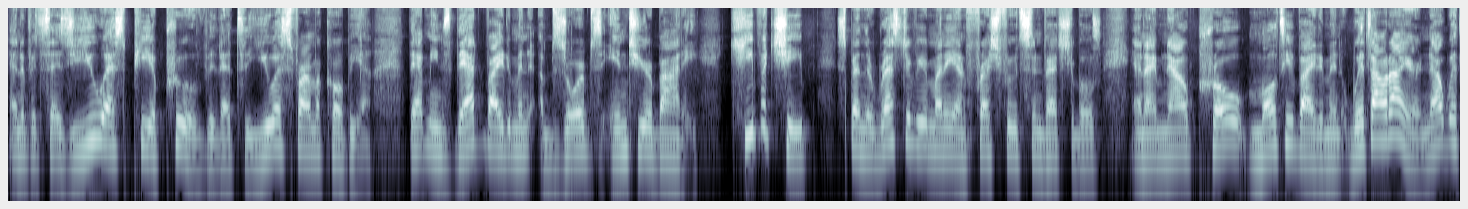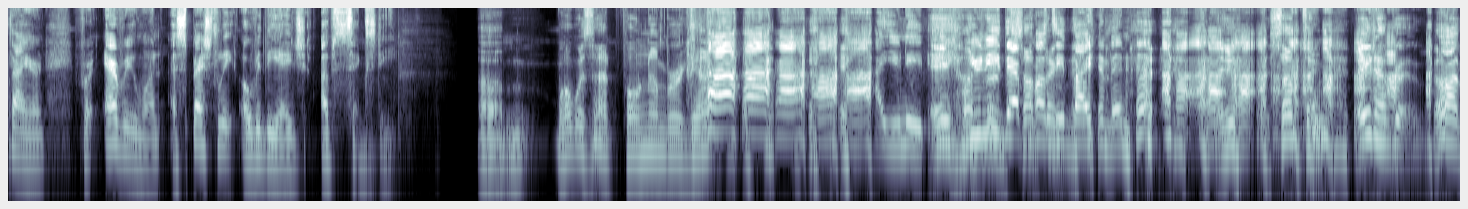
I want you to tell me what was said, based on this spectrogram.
and if it says USP approved, that's the US Pharmacopoeia, that means that vitamin absorbs into your body. Keep it cheap. Spend the rest of your money on fresh fruits and vegetables. And I'm now pro multivitamin without iron, not with iron, for everyone, especially over the age of 60. Um, what was that phone number again? you need you need that something. multivitamin. Eight- something. 800. Oh,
